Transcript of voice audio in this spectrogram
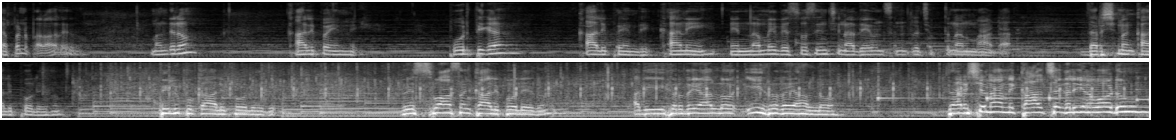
చెప్పండి పర్వాలేదు. మందిరం కాలిపోయింది. పూర్తిగా కాలిపోయింది. కానీ నేను నమ్మి విశ్వసించి నా దేవుని సన్నిధిలో చెప్తున్నాను మాట. దర్శనం కాలిపోలేదు. పిలుపు కాలిపోలేదు. విశ్వాసం కాలిపోలేదు. అది ఈ హృదయాల్లో ఈ హృదయాల్లో దర్శనాన్ని కాల్చగలిగిన వాడు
